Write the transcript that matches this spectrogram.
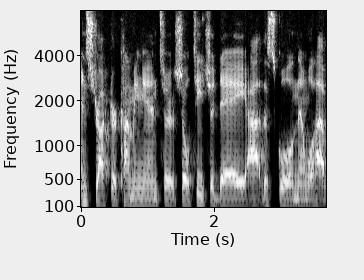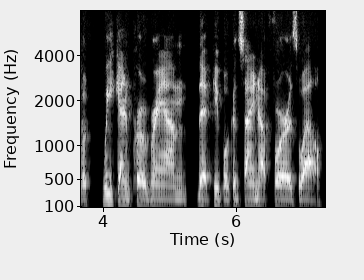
instructor coming in to, she'll teach a day at the school, and then we'll have a weekend program that people could sign up for as well.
